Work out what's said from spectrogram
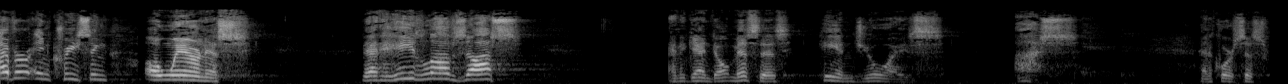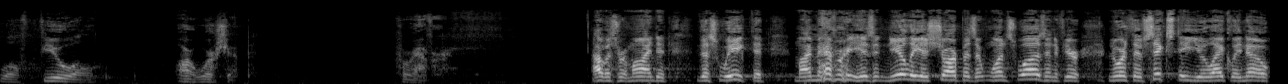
ever increasing awareness that He loves us and again, don't miss this. He enjoys us. And of course, this will fuel our worship forever. I was reminded this week that my memory isn't nearly as sharp as it once was, and if you're north of 60, you likely know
